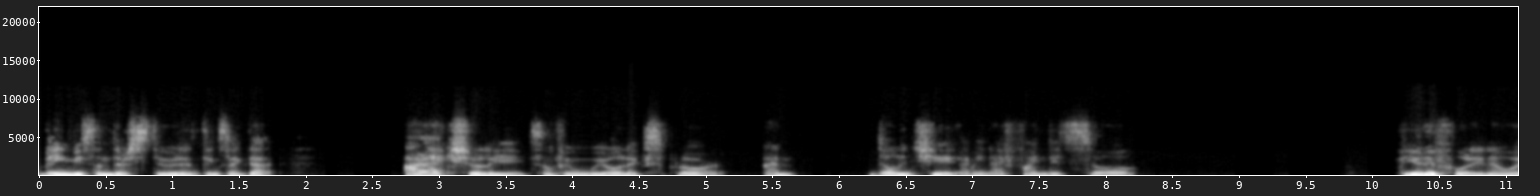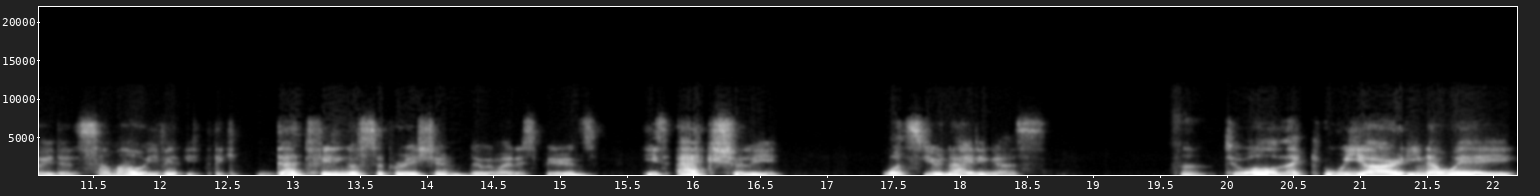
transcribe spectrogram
being misunderstood and things like that are actually something we all explore and don't you i mean i find it so beautiful in a way that somehow even like, that feeling of separation that we might experience is actually what's uniting us hmm. to all. Like we are in a way.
